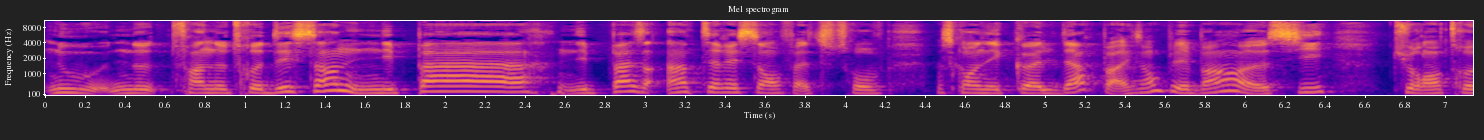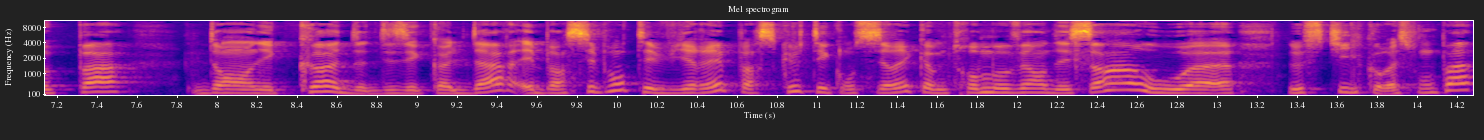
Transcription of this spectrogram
nous, notre, notre dessin n'est pas, n'est pas intéressant, en fait, je trouve. Parce qu'en école d'art, par exemple, eh ben, euh, si tu rentres pas dans les codes des écoles d'art, eh ben, c'est bon, t'es viré parce que t'es considéré comme trop mauvais en dessin ou euh, le style correspond pas.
